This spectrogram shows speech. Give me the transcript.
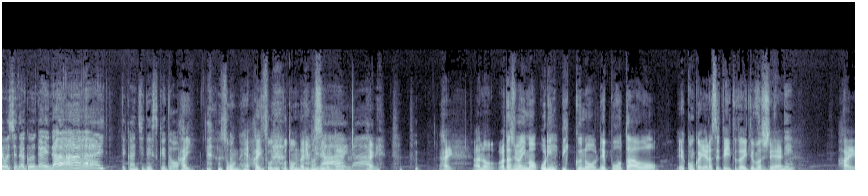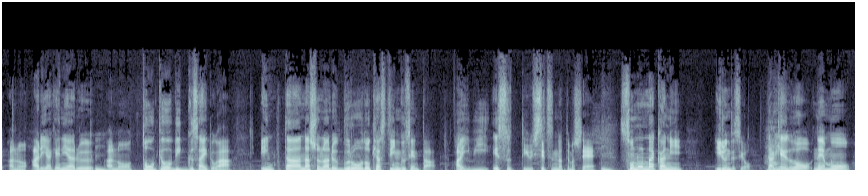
ー吉田くんがいないって感じですけどはい。そうね。はい、そういうことになりますよね。な いないはい。はい。あの、私は今、オリンピックのレポーターを、え今回やらせていただいてまして、ね。はい、あの有明にある、うん。あの東京ビッグサイトがインターナショナルブロードキャスティングセンター、IBS っていう施設になってまして、うん。その中にいるんですよ。だけどね、もう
